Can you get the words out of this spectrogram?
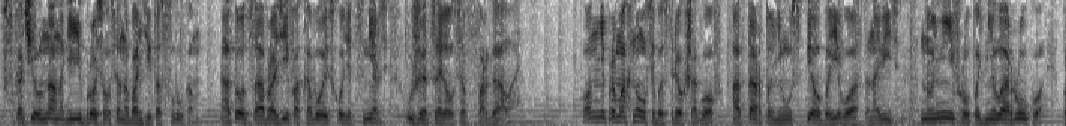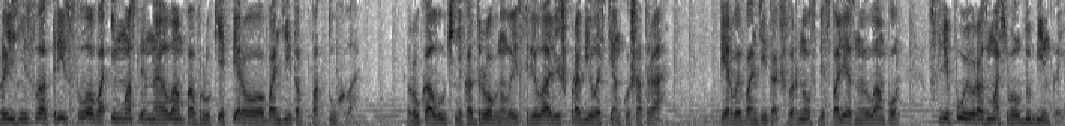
вскочил на ноги и бросился на бандита с луком. А тот, сообразив, от кого исходит смерть, уже целился в Фаргала. Он не промахнулся бы с трех шагов, а Тарто не успел бы его остановить, но Нифру подняла руку, произнесла три слова, и масляная лампа в руке первого бандита потухла. Рука лучника дрогнула, и стрела лишь пробила стенку шатра. Первый бандит, отшвырнув бесполезную лампу, вслепую размахивал дубинкой.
